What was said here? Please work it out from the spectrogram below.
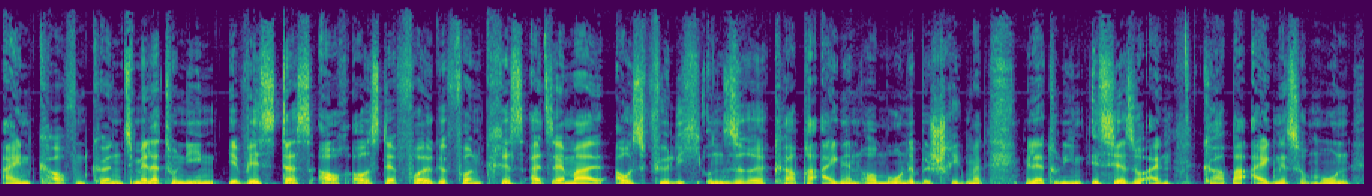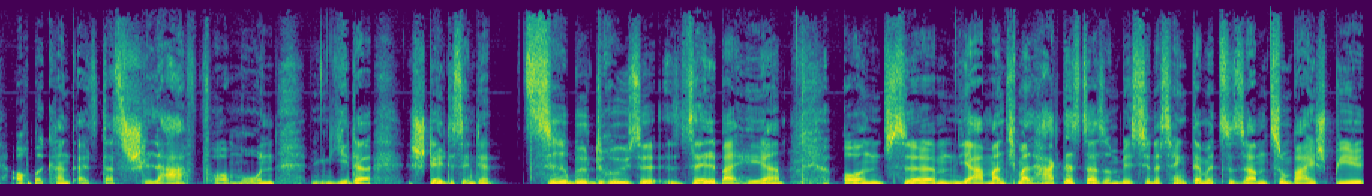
einkaufen könnt. Melatonin, ihr wisst das auch aus der Folge von Chris, als er mal ausführlich unsere körpereigenen Hormone beschrieben hat. Melatonin ist ja so ein körpereigenes Hormon, auch bekannt als das Schlafhormon. Jeder stellt es in der Zirbeldrüse selber her. Und ähm, ja, manchmal hakt es da so ein bisschen. Das hängt damit zusammen, zum Beispiel,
